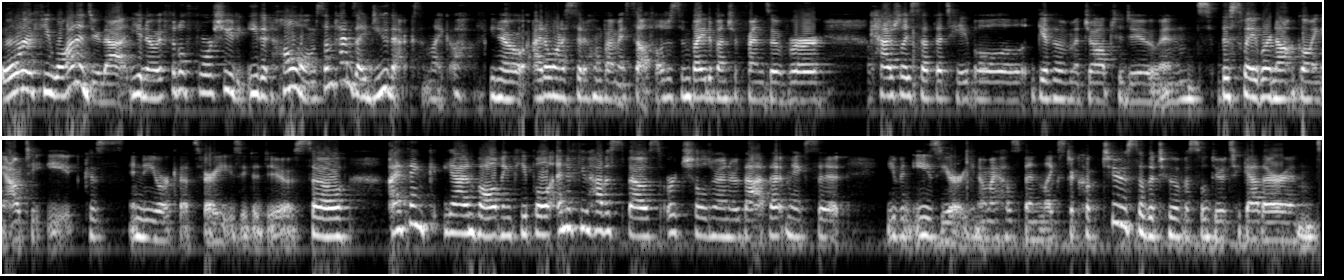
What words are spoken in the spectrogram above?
or if you want to do that, you know, if it'll force you to eat at home, sometimes I do that because I'm like, oh, you know, I don't want to sit at home by myself. I'll just invite a bunch of friends over, casually set the table, give them a job to do. And this way, we're not going out to eat because in New York, that's very easy to do. So I think, yeah, involving people. And if you have a spouse or children or that, that makes it even easier. You know, my husband likes to cook too, so the two of us will do it together. And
